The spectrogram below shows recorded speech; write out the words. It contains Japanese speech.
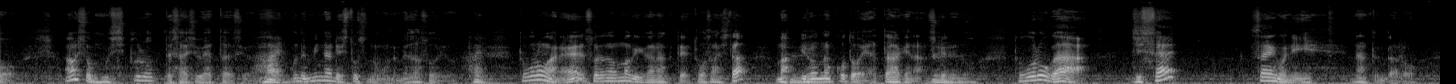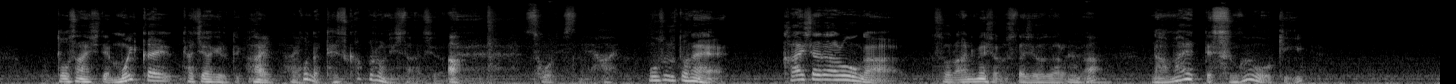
あの人虫プロって最初やったんですよ、はい、ほんでみんなで一つのものを目指そうよ、はい、ところがねそれがうまくいかなくて倒産した、まあ、いろんなことをやったわけなんですけれど、うん、ところが実際？最後に何て言うんだろう。倒産してもう一回立ち上げる時に、はいはい、今度は手塚プロにしたんですよね。そうですねはい。そうするとね会社だろうがそのアニメーションのスタジオだろうが、うん、名前ってすごい大きい、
